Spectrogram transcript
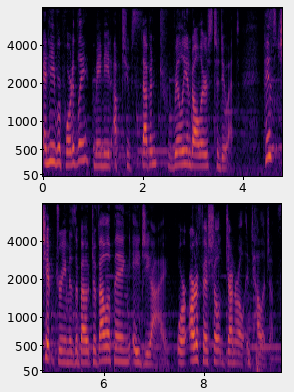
And he reportedly may need up to $7 trillion to do it. His chip dream is about developing AGI, or Artificial General Intelligence.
